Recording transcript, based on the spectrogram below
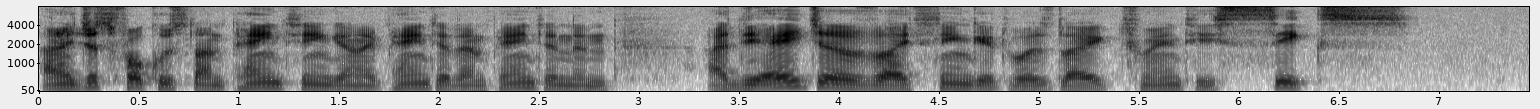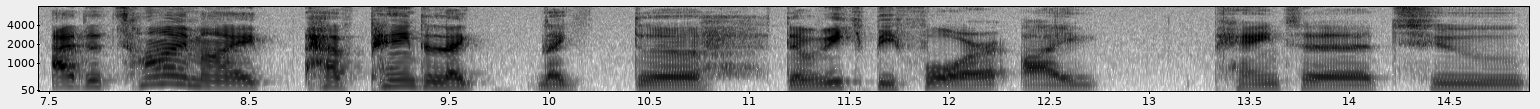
and i just focused on painting and i painted and painted and at the age of i think it was like 26 at the time i have painted like like the the week before i painted two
